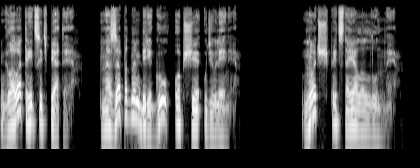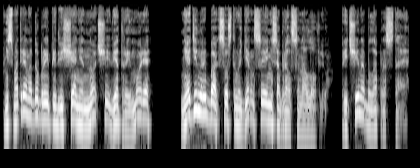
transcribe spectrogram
Глава 35. На западном берегу общее удивление. Ночь предстояла лунная. Несмотря на добрые предвещания ночи, ветра и моря, ни один рыбак с острова Гернсея не собрался на ловлю. Причина была простая.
